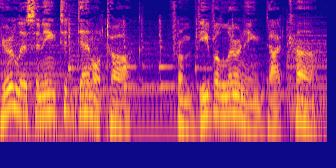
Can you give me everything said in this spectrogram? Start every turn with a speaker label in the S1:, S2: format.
S1: You're listening to Dental Talk from VivaLearning.com.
